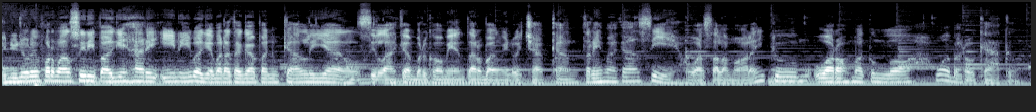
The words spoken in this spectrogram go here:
Ini dulu informasi di pagi hari ini. Bagaimana tanggapan kalian? Silahkan berkomentar. Bang Min ucapkan terima kasih. Wassalamualaikum warahmatullahi wabarakatuh.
